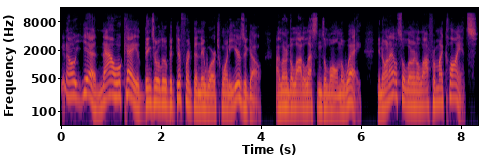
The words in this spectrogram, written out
you know, yeah, now okay, things are a little bit different than they were 20 years ago. I learned a lot of lessons along the way, you know, and I also learn a lot from my clients.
